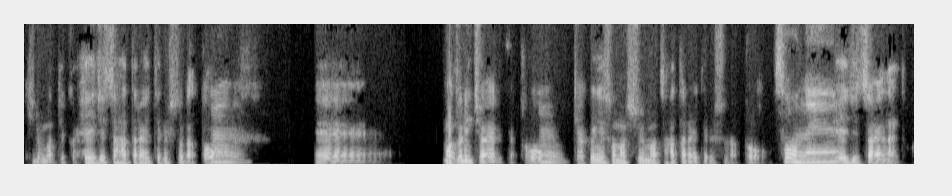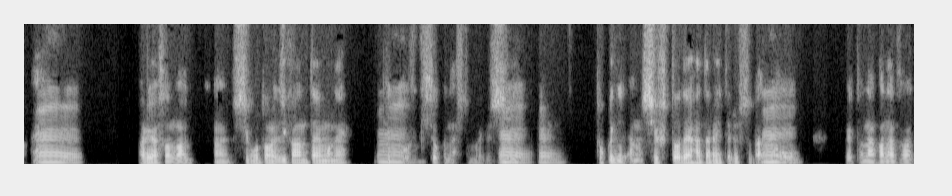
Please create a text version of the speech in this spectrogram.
昼間っていうか、平日働いてる人だと、うん。ええまあ土日は会えるけど、うん逆にその週末働いてる人だと、そう平ね。日会えないとかうね。ん。あるいはその、あ仕事の時間帯もね、うん。結構不規則な人もいるし、うん、うん。特にあの、シフトで働いてる人だと、うんえっと、なかなか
